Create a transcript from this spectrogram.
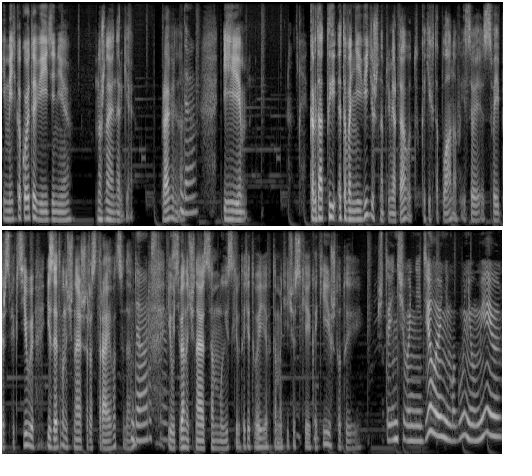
иметь какое-то видение, нужна энергия. Правильно? Да. И когда ты этого не видишь, например, да, вот каких-то планов и своей, своей перспективы, из-за этого начинаешь расстраиваться, да? Да, И у тебя начинаются мысли вот эти твои автоматические, какие, что ты... что я ничего не делаю, не могу, не умею,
